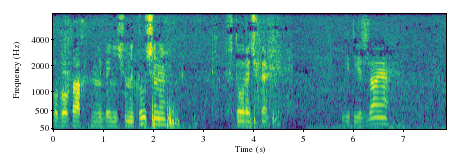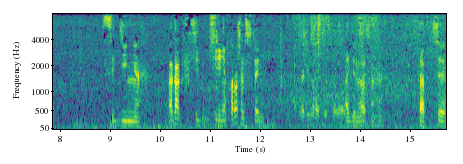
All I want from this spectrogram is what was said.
По болтах ніде нічого не кручено. Шторочка від'їжджає. Сидіння. А как си- сидіння в хорошем состоянии? Один раз доставал. Один раз, ага. Так, це е,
